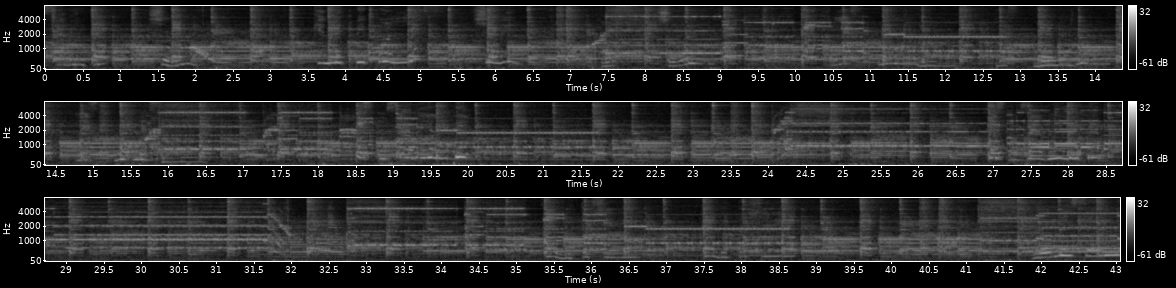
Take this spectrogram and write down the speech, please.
responsabilité Can make people less Shirin, Less Shirin.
